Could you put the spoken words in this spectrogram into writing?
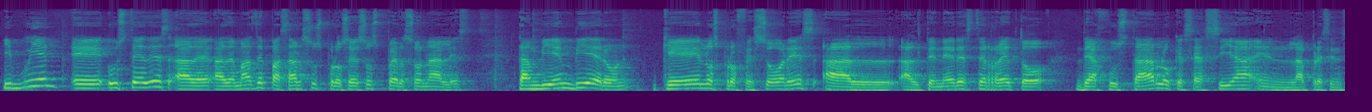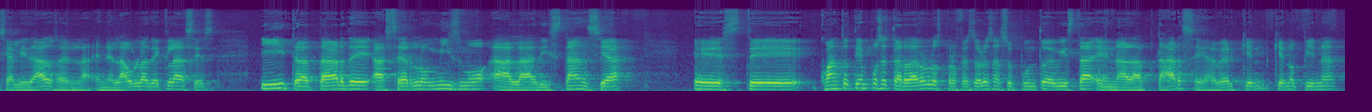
Y bien, eh, ustedes, además de pasar sus procesos personales, también vieron que los profesores, al, tener este reto de ajustar lo que se hacía en la presencialidad, o sea, en, en el aula de clases, y tratar de hacer lo mismo a la distancia, este, ¿cuánto tiempo se tardaron los profesores a su punto de vista en adaptarse? A ver, ¿quién, quién opina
